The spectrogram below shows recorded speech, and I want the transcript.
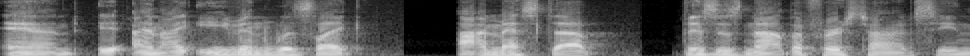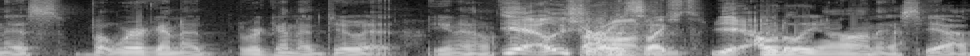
and it, and i even was like i messed up this is not the first time I've seen this, but we're gonna we're gonna do it. You know. Yeah, at least so I was honest. like yeah. totally honest. Yeah.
